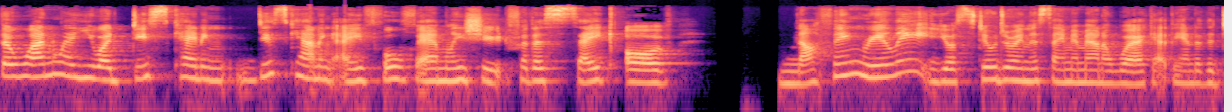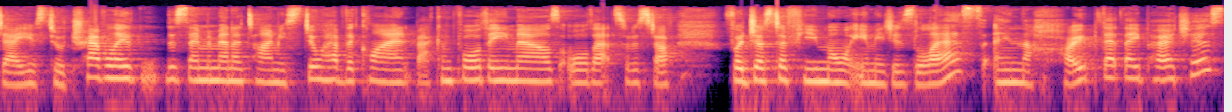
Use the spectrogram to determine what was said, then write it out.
the one where you are discounting, discounting a full family shoot for the sake of nothing really. You're still doing the same amount of work at the end of the day. You're still traveling the same amount of time. You still have the client back and forth emails, all that sort of stuff for just a few more images less in the hope that they purchase.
